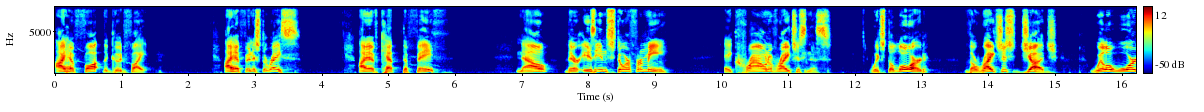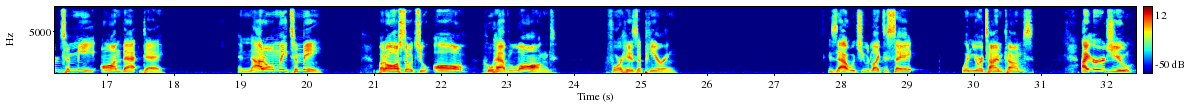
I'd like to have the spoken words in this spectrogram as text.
I have fought the good fight. I have finished the race. I have kept the faith. Now there is in store for me a crown of righteousness, which the Lord, the righteous judge, will award to me on that day. And not only to me, but also to all who have longed for his appearing. Is that what you would like to say when your time comes? I urge you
